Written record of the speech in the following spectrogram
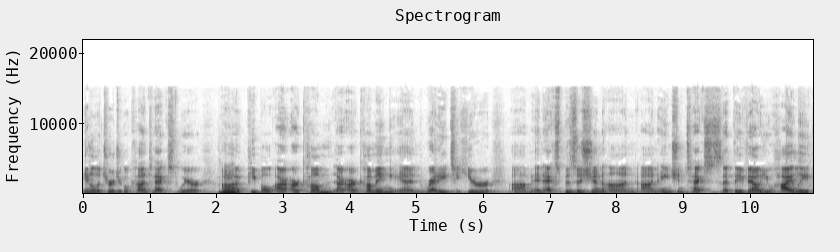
in a liturgical context where mm-hmm. uh, people are, are come are, are, coming and ready to hear um, an exposition on on ancient texts that they value highly.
